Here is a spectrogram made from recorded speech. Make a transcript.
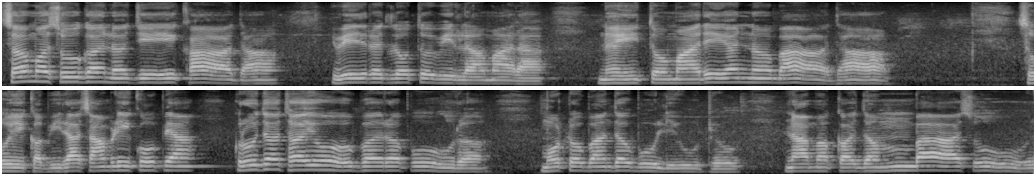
સમસોગન જે ખાધા. વેર લો તો વિરલા મારા. નહીં તો મારે અન્ન બાધા. સોએ કબીરા સાંભળી કોપ્યા, ક્રોધ થયો ભરપૂર. મોટો બાંધવ બોલી ઉઠ્યો, નામ કદંબાસુર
